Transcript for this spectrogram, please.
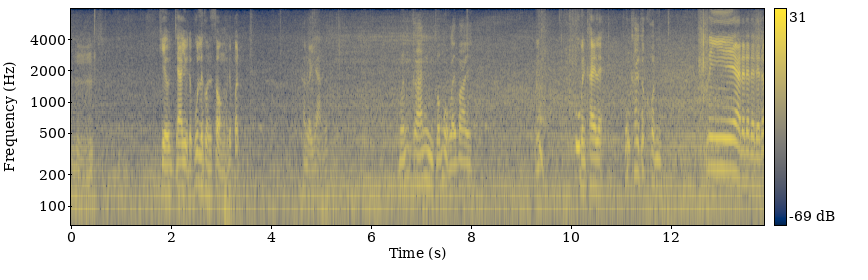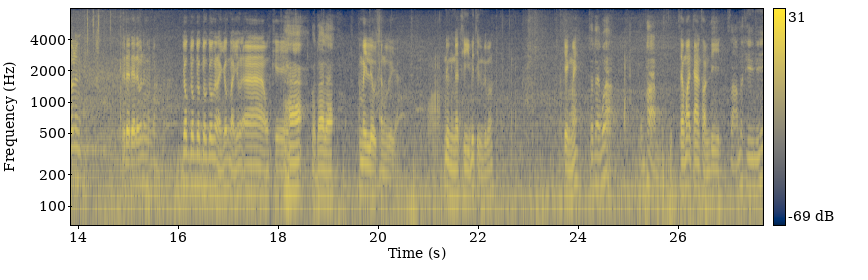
อื้อหือเขียวกุญแจอยู่แต่พูดเลยขนส่งเดี๋ยวปั๊ดทำหลายอย่างเลยเหมือนกันสวมหมวกหลายใบพูดเป็นใครเลยเหมือนใครทุกคน เนี่ยเดี๋ยวเดี๋ยวเดี๋ยวเดี๋ยวนึงเดี๋ยวเดี๋ยวเดี๋ยวนึง ยกยกยกยกยกหน่อยยกหน่อยยกหน่อยอ่าโอเคฮะเปิดได้แล้วทำไมเร็วจังเลยอะหนึ่งนาทีไม่ถึงเลยมั้งเก่งไหมแสดงว่าผมผ่านแสดงว่าอาจารย์สอนดี3นาทีนี้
